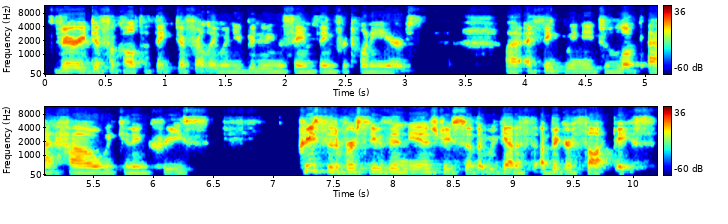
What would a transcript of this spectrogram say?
it's very difficult to think differently when you've been doing the same thing for 20 years. Uh, I think we need to look at how we can increase increase the diversity within the industry so that we get a, a bigger thought base.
